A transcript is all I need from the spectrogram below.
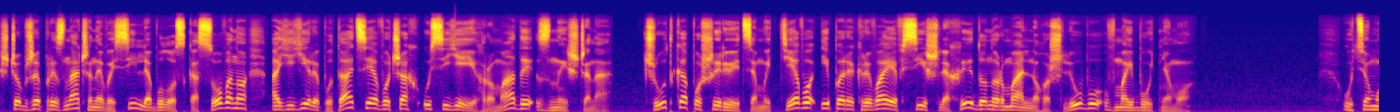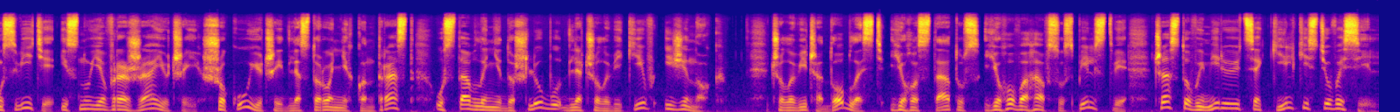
щоб вже призначене весілля було скасовано, а її репутація в очах усієї громади знищена. Чутка поширюється миттєво і перекриває всі шляхи до нормального шлюбу в майбутньому. У цьому світі існує вражаючий, шокуючий для сторонніх контраст у ставленні до шлюбу для чоловіків і жінок. Чоловіча доблесть, його статус, його вага в суспільстві часто вимірюються кількістю весіль.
